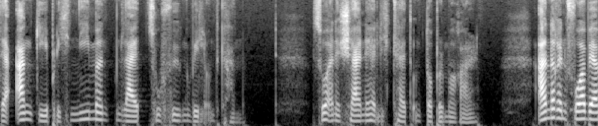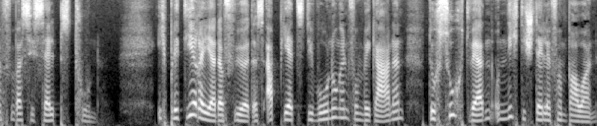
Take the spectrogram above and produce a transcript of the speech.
der angeblich niemanden Leid zufügen will und kann. So eine Scheinheiligkeit und Doppelmoral. Anderen vorwerfen, was sie selbst tun. Ich plädiere ja dafür, dass ab jetzt die Wohnungen von Veganern durchsucht werden und nicht die Stelle von Bauern,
